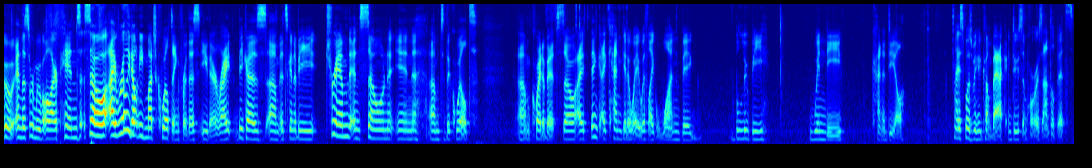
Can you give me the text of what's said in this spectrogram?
Ooh, and let's remove all our pins. So I really don't need much quilting for this either, right? Because um, it's going to be trimmed and sewn in um, to the quilt um, quite a bit. So I think I can get away with like one big bloopy, windy kind of deal. I suppose we could come back and do some horizontal bits.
